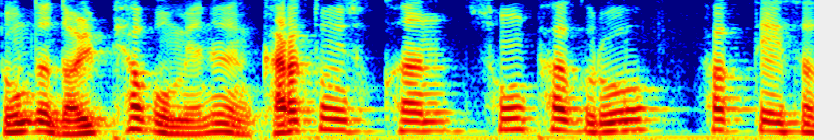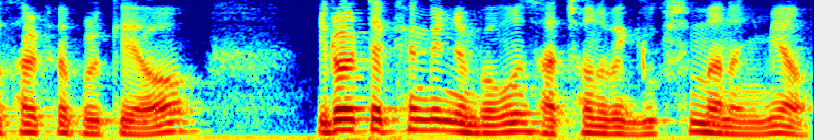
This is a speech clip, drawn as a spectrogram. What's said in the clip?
조금 더 넓혀 보면은 가락동에 속한 송파구로 확대해서 살펴볼게요. 이럴 때 평균 연봉은 4,560만 원이며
